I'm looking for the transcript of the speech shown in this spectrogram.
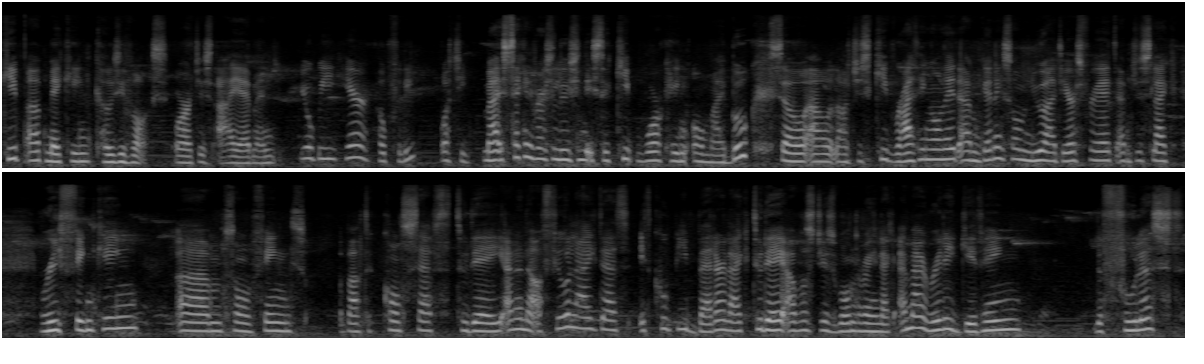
keep up making cozy vlogs. Or just I am and you'll be here, hopefully, watching. My second resolution is to keep working on my book. So I'll, I'll just keep writing on it. I'm getting some new ideas for it. I'm just like rethinking um, some things about the concept today. I don't know. I feel like that it could be better. Like today I was just wondering like, am I really giving the fullest?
